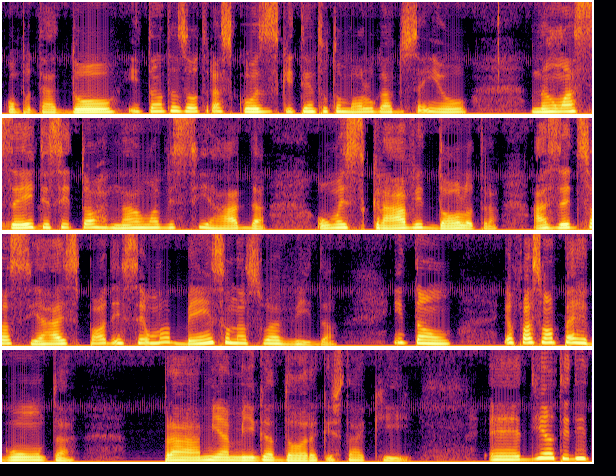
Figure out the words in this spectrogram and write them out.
computador e tantas outras coisas que tentam tomar o lugar do Senhor. Não aceite se tornar uma viciada ou uma escrava idólatra. As redes sociais podem ser uma bênção na sua vida. Então, eu faço uma pergunta para minha amiga Dora que está aqui. É, diante de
